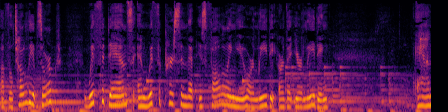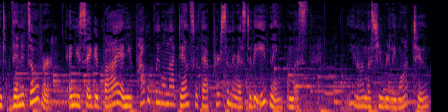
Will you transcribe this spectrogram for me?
of the totally absorbed with the dance and with the person that is following you or leading or that you're leading and then it's over. And you say goodbye and you probably will not dance with that person the rest of the evening unless you know unless you really want to.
